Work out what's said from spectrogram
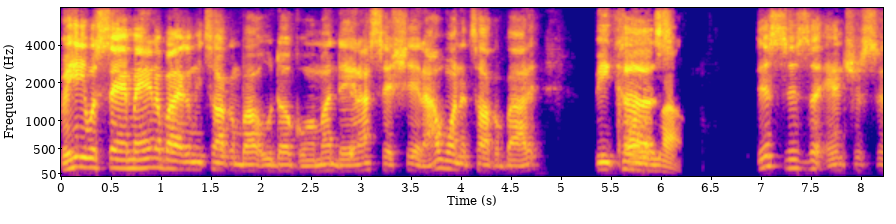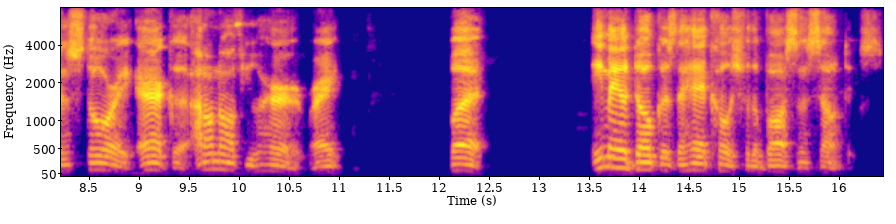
but he was saying, man, ain't nobody gonna be talking about Udoka on Monday. And I said, shit, I want to talk about it because this is an interesting story. Erica, I don't know if you heard, right? But Ime Udoka is the head coach for the Boston Celtics.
